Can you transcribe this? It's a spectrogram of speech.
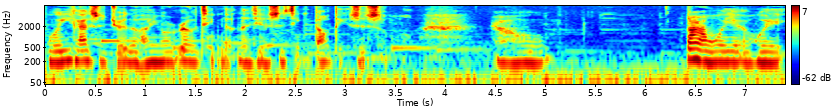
我一开始觉得很有热情的那些事情到底是什么？然后，当然我也会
